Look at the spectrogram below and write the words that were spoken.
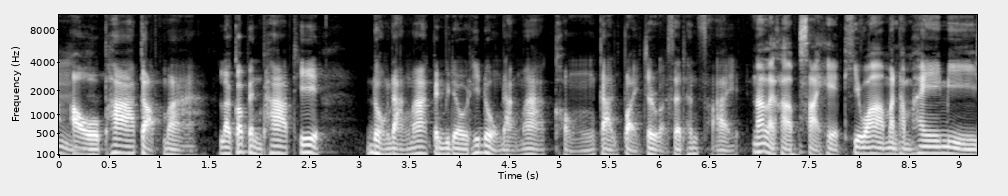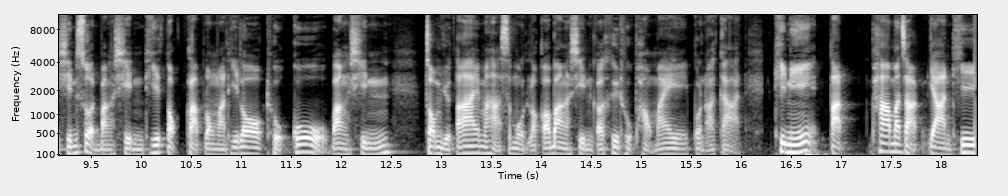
อืมเอาภาพกลับมา แล้วก็เป็นภาพที่โด่งดังมากเป็นวิดีโอที่โด่งดังมากของการปล่อยจรวด Saturn V นั่นแหละครับ สาเหตุที่ว่ามันทำให้มีชิ้นส่วนบางชิ้นที่ตกกลับลงมาที่โลกถูกกู้ บางชิ้นจมอยู่ใต้มหาสมุทรแล้วก็บางชิ้นก็คือถูกเผาไหม้บนอากาศ ทีนี้ตัด ภาพมาจากยานที่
